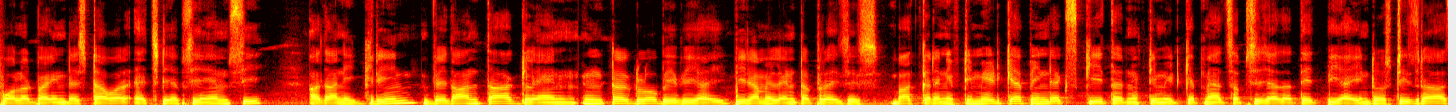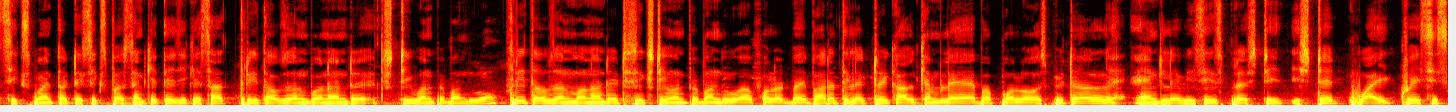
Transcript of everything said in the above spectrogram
followed by Indus tower H D F C M C Adani green, Vedanta, ग्लैन इंटरग्लो बीबीआई पिरामिल एंटरप्राइजेस। बात करें निफ्टी मिड कैप इंडेक्स की तो निफ्टी मिड कैप में आज सबसे ज़्यादा तेज पीआई इंडस्ट्रीज़ रहा। 6.36 परसेंट की तेज़ी के साथ 3161 पे बंद हुआ। 3161 पे बंद हुआ followed by Bharat electric, Alkem lab, Apollo hospital, and लेविसिस, प्रेस्टीज, स्टेट वाई क्वेसिस,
